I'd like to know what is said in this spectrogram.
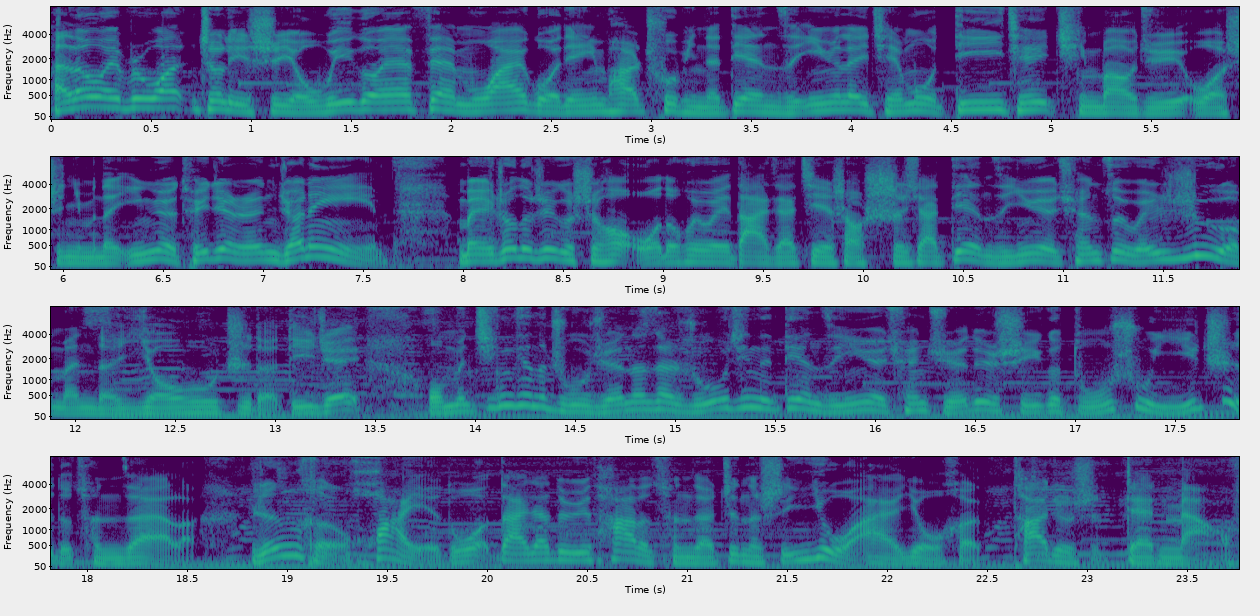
Hello everyone，这里是由 Vigo FM 外国电音派出品的电子音乐类节目 DJ 情报局，我是你们的音乐推荐人 Johnny。每周的这个时候，我都会为大家介绍时下电子音乐圈最为热门的优质的 DJ。我们今天的主角呢，在如今的电子音乐圈绝对是一个独树一帜的存在了，人狠话也多，大家对于他的存在真的是又爱又恨。他就是 Dead Mouth。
